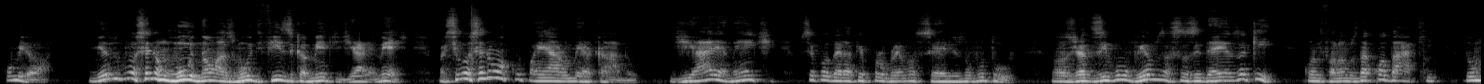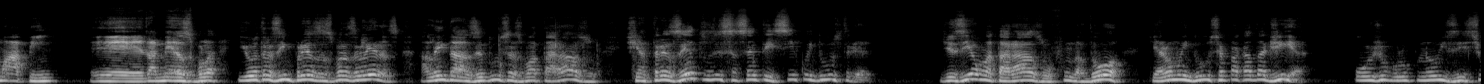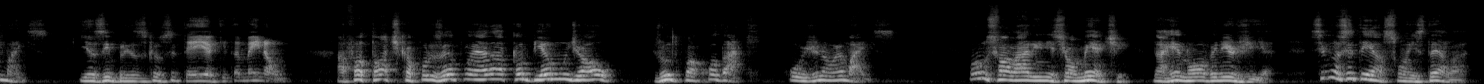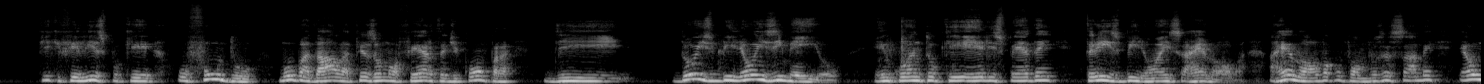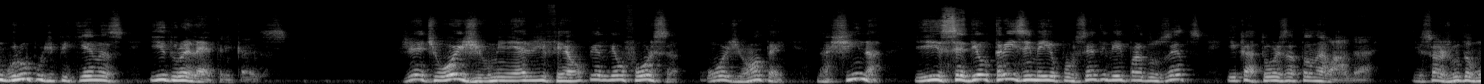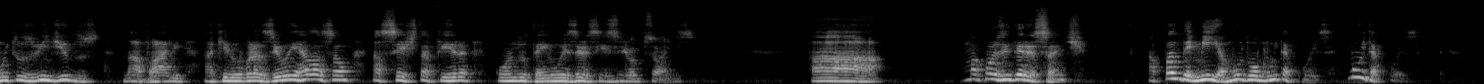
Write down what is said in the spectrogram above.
ou melhor, mesmo que você não mude, não as mude fisicamente diariamente, mas se você não acompanhar o mercado diariamente, você poderá ter problemas sérios no futuro. Nós já desenvolvemos essas ideias aqui, quando falamos da Kodak, do Mapping, é, da Mesbla e outras empresas brasileiras. Além das indústrias Matarazzo, tinha 365 indústrias. Dizia o Matarazzo, o fundador, que era uma indústria para cada dia. Hoje o grupo não existe mais. E as empresas que eu citei aqui também não. A Fotótica, por exemplo, era campeã mundial junto com a Kodak. Hoje não é mais. Vamos falar inicialmente da Renova Energia. Se você tem ações dela, fique feliz porque o fundo Mubadala fez uma oferta de compra de 2 bilhões e meio, enquanto que eles pedem 3 bilhões a Renova. A Renova, conforme vocês sabem, é um grupo de pequenas hidroelétricas. Gente, hoje o minério de ferro perdeu força. Hoje, ontem, na China, e cedeu 3,5% e veio para 214 a tonelada. Isso ajuda muito os vendidos na Vale aqui no Brasil em relação à sexta-feira, quando tem o exercício de opções. Ah, uma coisa interessante: a pandemia mudou muita coisa, muita coisa.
